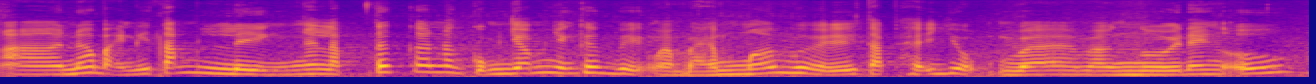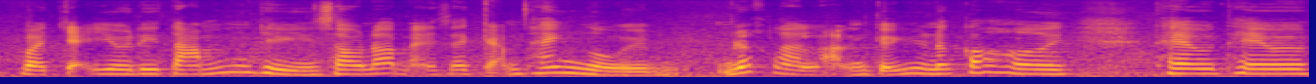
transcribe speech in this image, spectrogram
À, nếu bạn đi tắm liền ngay lập tức đó, nó cũng giống như cái việc mà bạn mới vừa đi tập thể dục về và người đang ướt và chạy vô đi tắm thì sau đó bạn sẽ cảm thấy người rất là lạnh kiểu như nó có hơi theo theo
